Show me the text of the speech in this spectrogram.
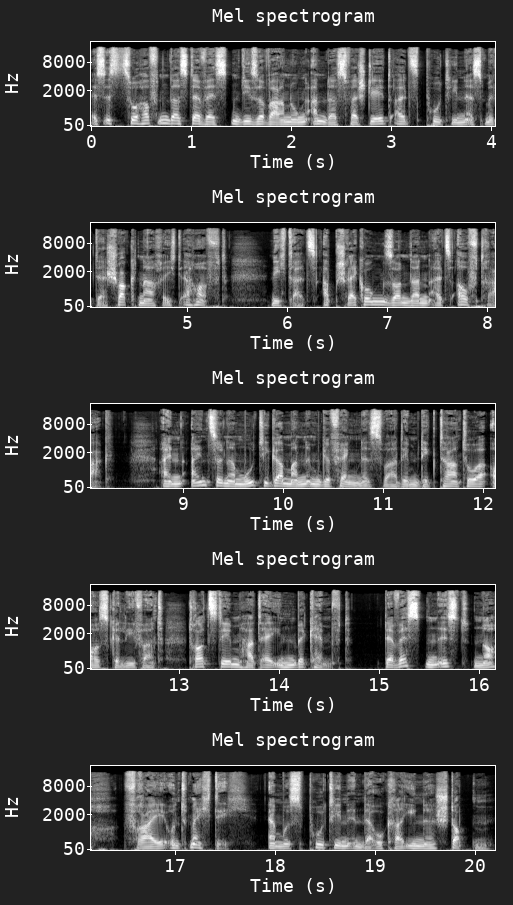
Es ist zu hoffen, dass der Westen diese Warnung anders versteht, als Putin es mit der Schocknachricht erhofft. Nicht als Abschreckung, sondern als Auftrag. Ein einzelner mutiger Mann im Gefängnis war dem Diktator ausgeliefert, trotzdem hat er ihn bekämpft. Der Westen ist noch frei und mächtig. Er muss Putin in der Ukraine stoppen.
